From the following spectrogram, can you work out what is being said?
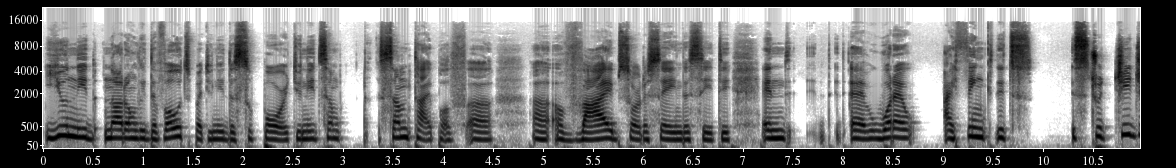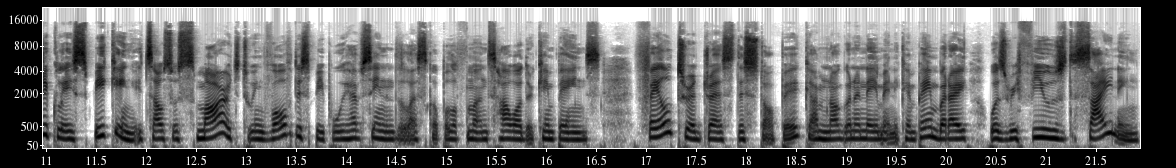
You need not only the votes, but you need the support. You need some some type of uh, uh, of vibe, sort of say, in the city. And uh, what I I think it's strategically speaking, it's also smart to involve these people. We have seen in the last couple of months how other campaigns failed to address this topic. I'm not going to name any campaign, but I was refused signing.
